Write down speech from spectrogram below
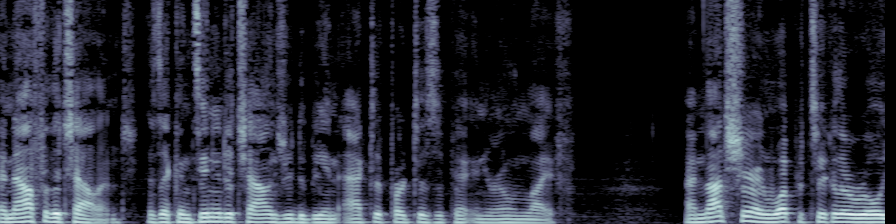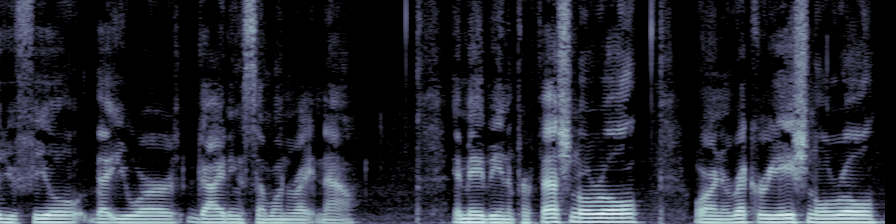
And now for the challenge, as I continue to challenge you to be an active participant in your own life. I'm not sure in what particular role you feel that you are guiding someone right now. It may be in a professional role or in a recreational role,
